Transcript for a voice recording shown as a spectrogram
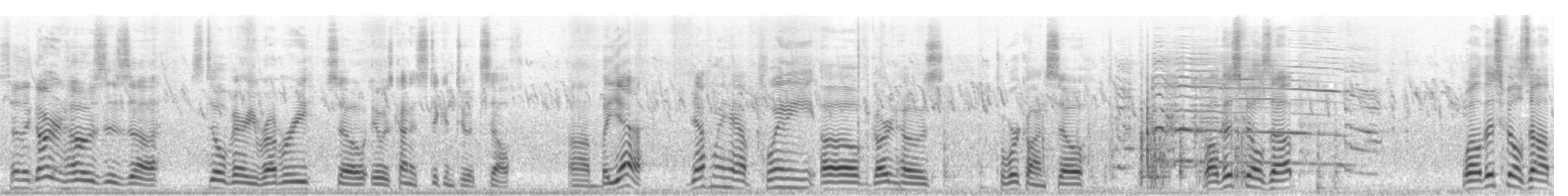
So the garden hose is uh, still very rubbery, so it was kind of sticking to itself. Um, but yeah, definitely have plenty of garden hose to work on. So while this fills up, while this fills up,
